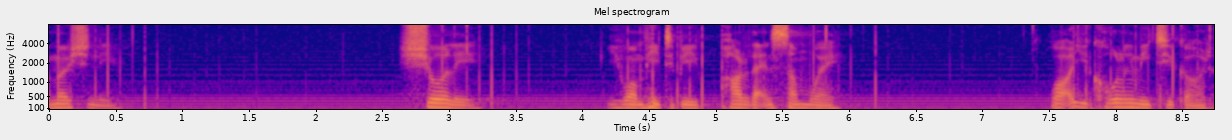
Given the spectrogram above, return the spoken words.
emotionally, surely you want me to be part of that in some way. What are you calling me to, God,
